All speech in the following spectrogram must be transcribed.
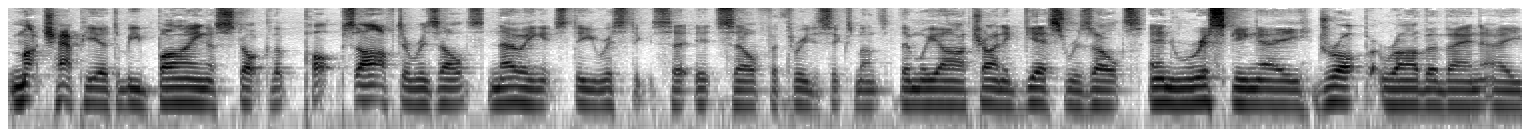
Much happier to be buying a stock that pops after results, knowing it's de risked itself for three to six months, than we are trying to guess results and risking a drop rather than a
